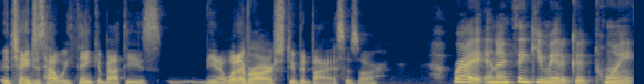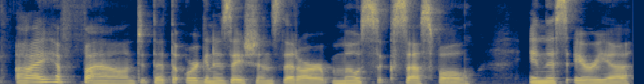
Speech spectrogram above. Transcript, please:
it changes how we think about these, you know, whatever our stupid biases are. Right. And I think you made a good point. I have found that the organizations that are most successful in this area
